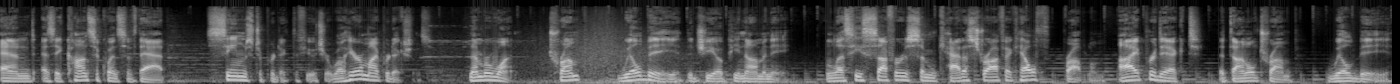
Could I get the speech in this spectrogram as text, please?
and, as a consequence of that, seems to predict the future. Well, here are my predictions. Number one, Trump will be the GOP nominee unless he suffers some catastrophic health problem. I predict that Donald Trump will be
